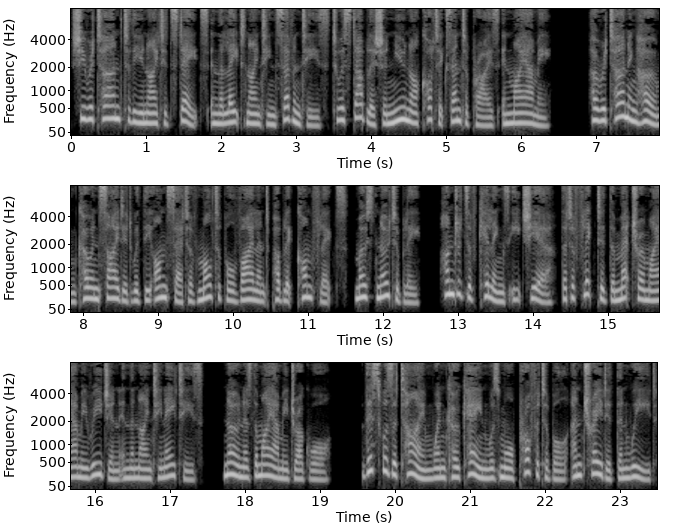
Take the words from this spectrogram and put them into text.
She returned to the United States in the late 1970s to establish a new narcotics enterprise in Miami. Her returning home coincided with the onset of multiple violent public conflicts, most notably, hundreds of killings each year that afflicted the metro Miami region in the 1980s, known as the Miami Drug War. This was a time when cocaine was more profitable and traded than weed.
